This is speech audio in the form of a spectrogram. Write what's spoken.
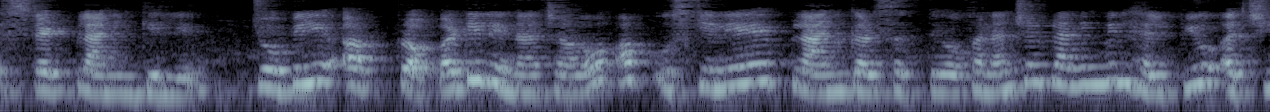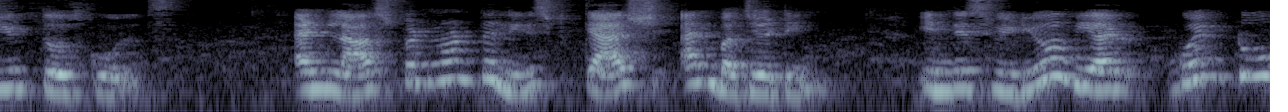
स्टेट प्लानिंग के लिए। जो भी आप प्रॉपर्टी लेना चाहो, आप उसके लिए प्लान कर सकते हो। Financial planning will help you achieve those goals and last but not the least cash and budgeting in this video we are going to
